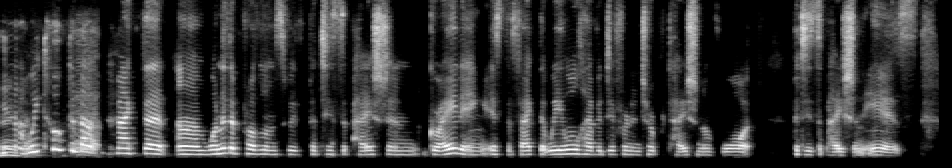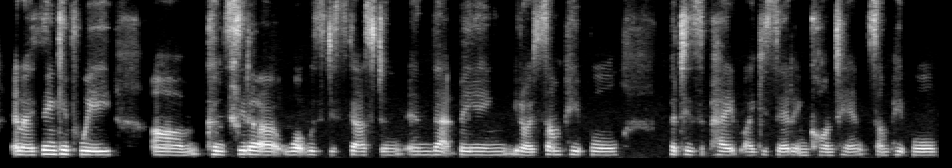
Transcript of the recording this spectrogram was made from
hey, Yeah, we talked about the fact that um, one of the problems with participation grading is the fact that we all have a different interpretation of what participation is. And I think if we um, consider what was discussed and, and that being, you know, some people participate, like you said, in content. Some people,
